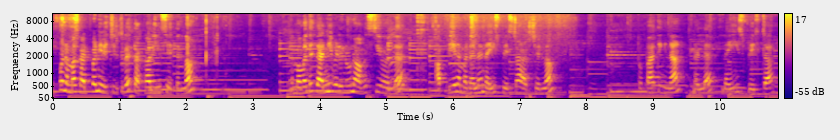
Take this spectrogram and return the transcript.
இப்போ நம்ம கட் பண்ணி வச்சிருக்கிற தக்காளியும் சேர்த்துடலாம். நம்ம வந்து தண்ணி விடணும்னு அவசியம் இல்லை. அப்படியே நம்ம நல்லா நைஸ் பேஸ்ட்டாக அரைச்சிடலாம். இப்போ பார்த்தீங்கன்னா நல்ல நைஸ் பேஸ்ட்டாக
